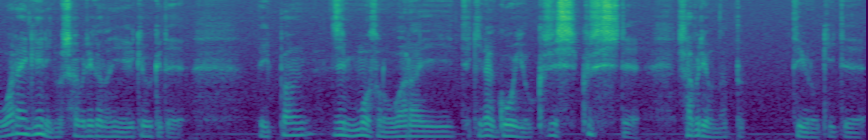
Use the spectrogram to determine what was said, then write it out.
お笑い芸人の喋り方に影響を受けて、で一般人もそのお笑い的な語彙を駆使し駆使して喋るようになったっていうのを聞いて、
